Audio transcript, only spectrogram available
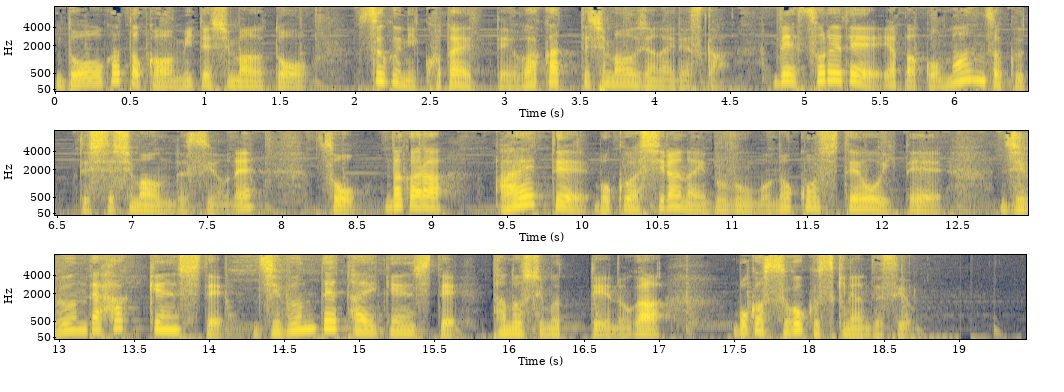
動画とかを見てしまうと、すぐに答えって分かってしまうじゃないですか。で、それでやっぱこう満足ってしてしまうんですよね。そう。だから、あえて僕は知らない部分を残しておいて、自分で発見して、自分で体験して楽しむっていうのが、僕はすごく好きなんですよ。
